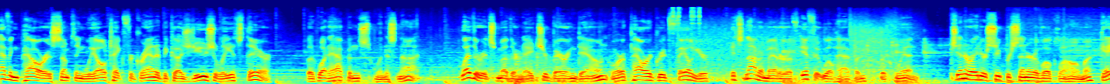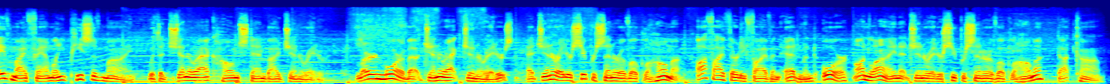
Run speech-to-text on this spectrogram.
Having power is something we all take for granted because usually it's there. But what happens when it's not? Whether it's Mother Nature bearing down or a power grid failure, it's not a matter of if it will happen, but when. Generator Supercenter of Oklahoma gave my family peace of mind with a Generac home standby generator. Learn more about Generac generators at Generator Supercenter of Oklahoma, off I 35 in Edmond, or online at GeneratorSupercenterofOklahoma.com.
